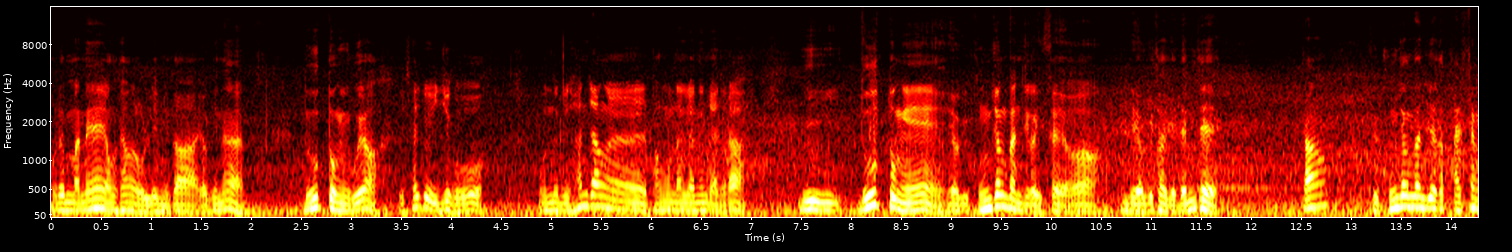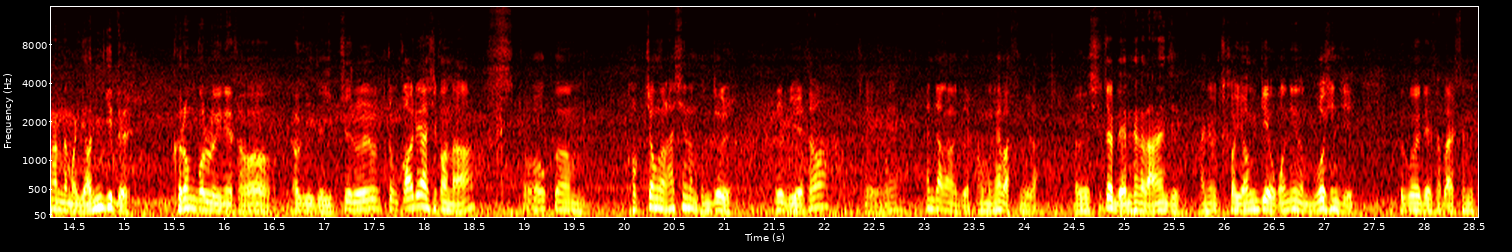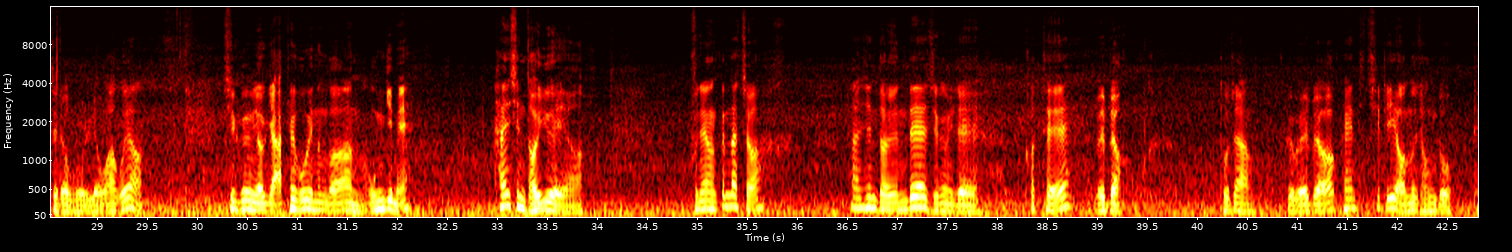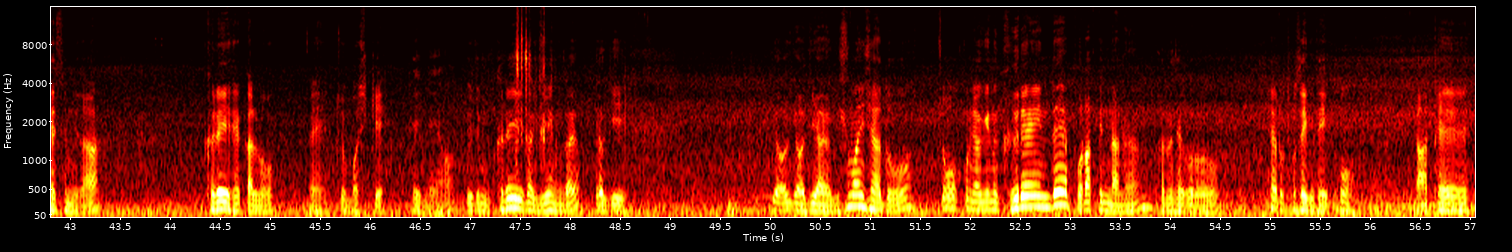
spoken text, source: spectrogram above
오랜만에 영상을 올립니다. 여기는 누읍동이고요. 이 세교 이지구 오늘은 현장을 방문하려는 게 아니라 이 누읍동에 여기 공장 단지가 있어요. 근데 여기서 이제 냄새랑 그 공장 단지에서 발생하는 막 연기들 그런 걸로 인해서 여기 이제 입주를 좀 꺼려하시거나 조금 걱정을 하시는 분들을 위해서 제 현장을 이제 방문해봤습니다. 여기 실제로 냄새가 나는지 아니면 저 연기의 원인은 무엇인지 그거에 대해서 말씀을 드려보려고 하고요. 지금 여기 앞에 보이는 건 온 김에 한신 더유예요. 분양은 끝났죠. 한신 더유인데 지금 이제 겉에 외벽 도장 그 외벽 페인트 칠이 어느 정도 됐습니다. 그레이 색깔로 네, 좀 멋있게 돼 있네요. 요즘 그레이가 유행인가요? 여기 여기 어디야? 여기 휴먼시아도 조금 여기는 그레이인데 보랏빛 나는 그런 색으로 새로 도색이 돼 있고 그 앞에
